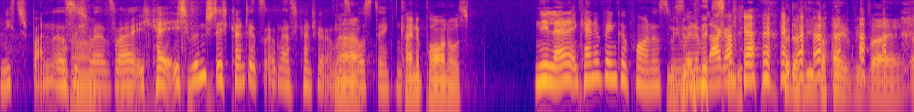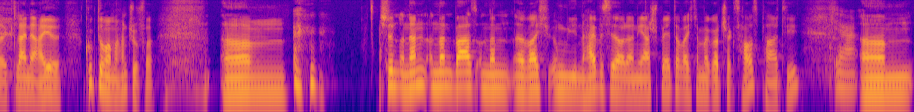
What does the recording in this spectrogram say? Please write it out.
Nichts Spannendes. Ich, weiß, war, ich, kann- ich wünschte, ich könnte jetzt irgendwas, ich könnte mir irgendwas Na, ausdenken. Keine Pornos. Nee, leider keine Pinkelpornos, wie bei dem Lagerfeuer. Oder wie bei, wie bei äh, Kleine Haie. Guck doch mal im Handschufer. Ähm, stimmt, und dann, und dann war es, und dann äh, war ich irgendwie ein halbes Jahr oder ein Jahr später, war ich dann bei Gottschalks Hausparty. Ja. Ähm,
